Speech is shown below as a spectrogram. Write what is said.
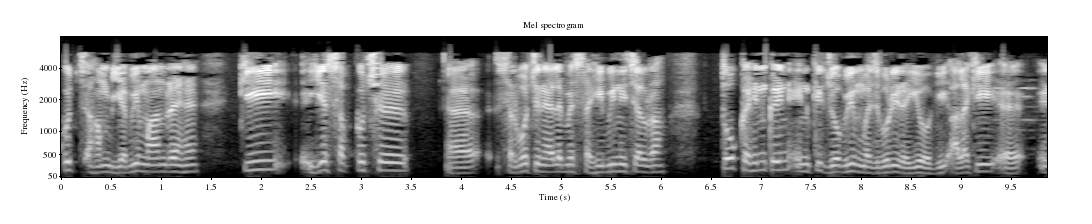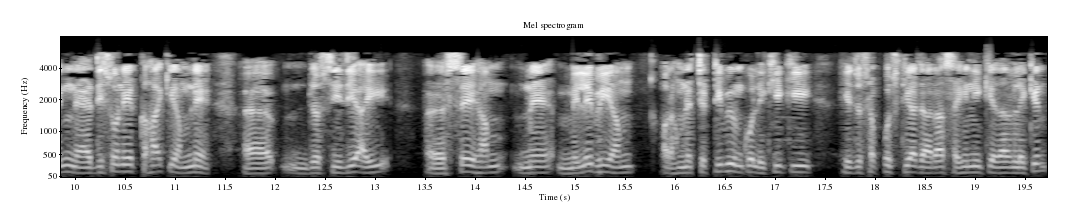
कुछ हम ये भी मान रहे हैं कि ये सब कुछ सर्वोच्च न्यायालय में सही भी नहीं चल रहा तो कहीं न कहीं इनकी जो भी मजबूरी रही होगी, हालाँकि इन न्यायाधीशों ने कहा कि हमने जो सीजेआई से हमने मिले भी हम, और हमने चिट्ठी भी उनको लिखी कि ये जो सब कुछ किया जा रहा सही नहीं किया जा रहा, लेकिन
